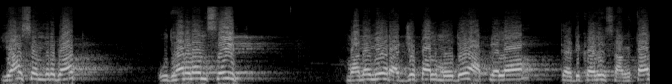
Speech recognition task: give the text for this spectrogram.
या संदर्भात उदाहरणांसहित माननीय राज्यपाल महोदय आपल्याला त्या ठिकाणी सांगतात.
